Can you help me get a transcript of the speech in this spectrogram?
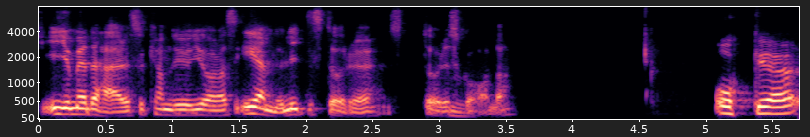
i och med det här så kan det göras i ännu lite större, större mm. skala. Och eh,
